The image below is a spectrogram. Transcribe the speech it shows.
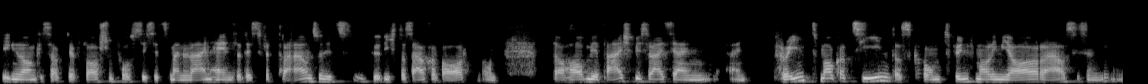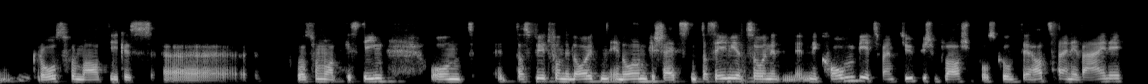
irgendwann gesagt, der Flaschenpost ist jetzt mein Weinhändler des Vertrauens und jetzt würde ich das auch erwarten. Und da haben wir beispielsweise ein, ein Print-Magazin, das kommt fünfmal im Jahr raus, ist ein großformatiges, äh, großformatiges Ding und das wird von den Leuten enorm geschätzt. Und da sehen wir so eine, eine Kombi, jetzt beim typischen Flaschenpostkunden, der hat seine Weine,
